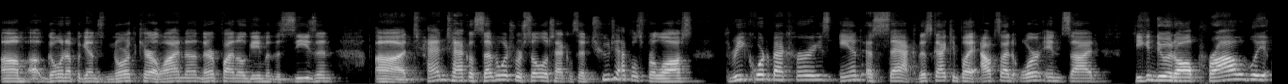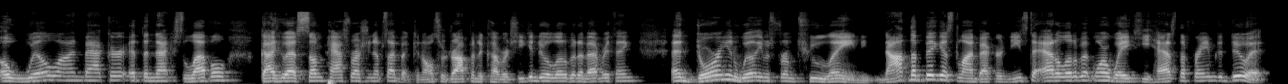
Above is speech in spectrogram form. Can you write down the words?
um, uh, going up against North Carolina in their final game of the season. Uh, 10 tackles, seven which were solo tackles, had two tackles for loss, three quarterback hurries, and a sack. This guy can play outside or inside. He can do it all. Probably a will linebacker at the next level. Guy who has some pass rushing upside, but can also drop into coverage. He can do a little bit of everything. And Dorian Williams from Tulane, not the biggest linebacker, needs to add a little bit more weight. He has the frame to do it.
